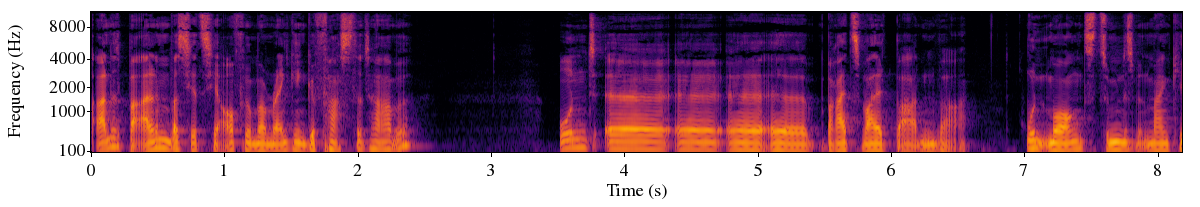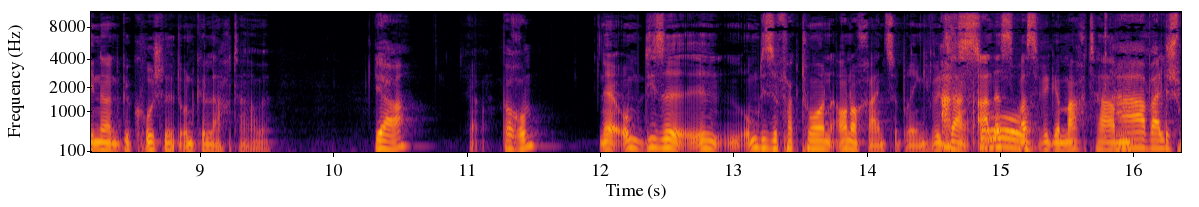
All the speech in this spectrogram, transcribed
alles bei allem, was ich jetzt hier aufführe beim Ranking gefastet habe und äh, äh, äh, äh, bereits Waldbaden war und morgens zumindest mit meinen Kindern gekuschelt und gelacht habe. Ja. Ja. Warum? Ja, um diese äh, um diese Faktoren auch noch reinzubringen. Ich will Ach sagen, so. alles, was wir gemacht haben, Ah, schwingt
